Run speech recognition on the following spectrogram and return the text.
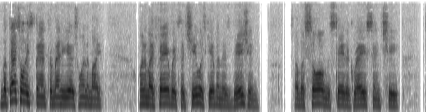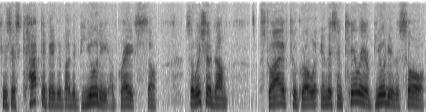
But that's always been for many years one of my one of my favorites that she was given this vision of a soul in the state of grace and she she was just captivated by the beauty of grace. So so we should um, strive to grow in this interior beauty of the soul.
